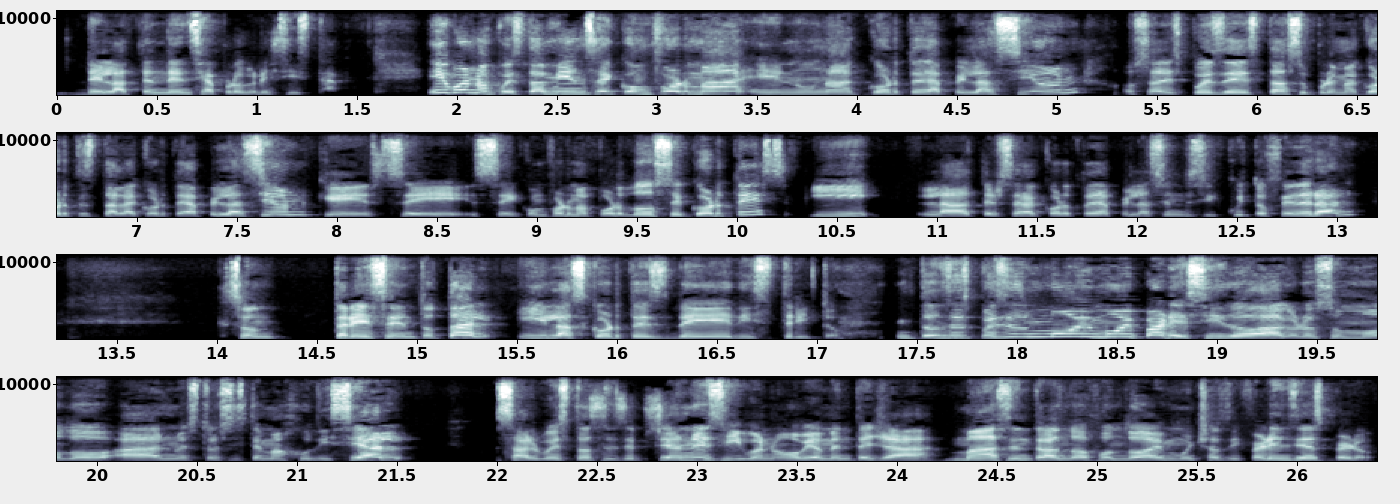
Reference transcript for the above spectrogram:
de, la tendencia progresista. Y bueno, pues también se conforma en una corte de apelación, o sea, después de esta Suprema Corte está la Corte de Apelación, que se, se conforma por 12 cortes, y la tercera Corte de Apelación de Circuito Federal, que son 13 en total, y las Cortes de Distrito. Entonces, pues es muy, muy parecido a grosso modo a nuestro sistema judicial, salvo estas excepciones, y bueno, obviamente ya más entrando a fondo hay muchas diferencias, pero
